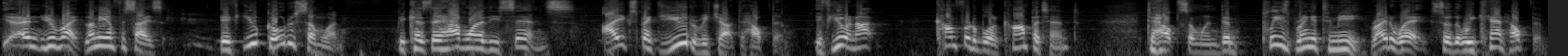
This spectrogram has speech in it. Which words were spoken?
Yeah, and you're right. Let me emphasize if you go to someone because they have one of these sins, I expect you to reach out to help them. If you are not comfortable or competent to help someone, then please bring it to me right away so that we can't help them.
